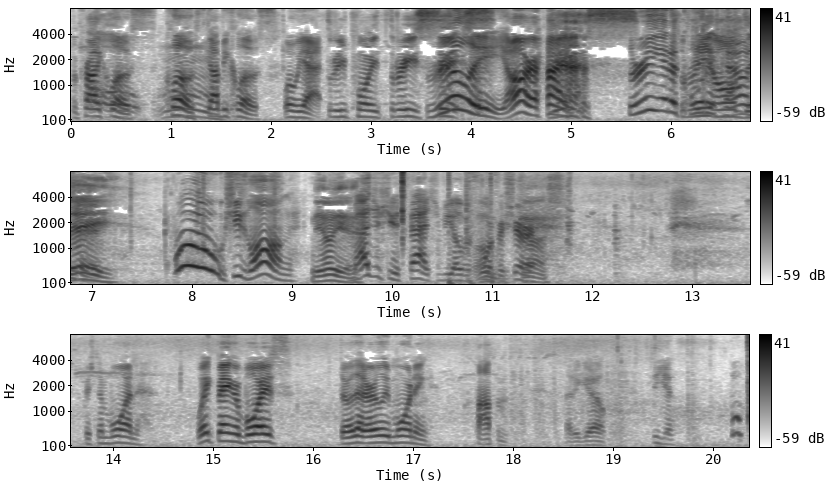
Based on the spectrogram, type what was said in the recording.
but probably Oh, close. Close. mm. Gotta be close. What are we at? 3.36. Really? All right. Yes. Three and a quarter Three all pounder. day. Woo! She's long. Hell yeah. Imagine if she was fat. She'd be over four Oh for sure. gosh. Fish number one. Wake banger, boys. Throw that early morning. Pop him. Let it go. See ya. Boop.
